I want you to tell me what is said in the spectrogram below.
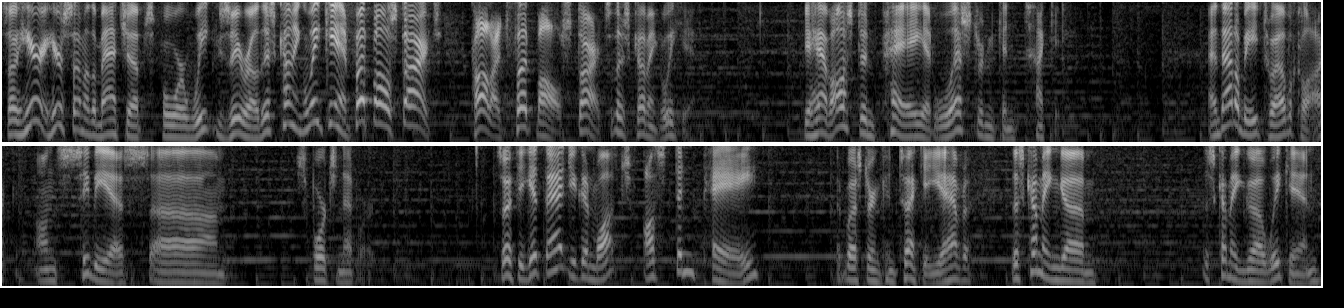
So here, here's some of the matchups for week zero. This coming weekend, football starts. College football starts this coming weekend. You have Austin Peay at Western Kentucky. And that'll be 12 o'clock on CBS um, Sports Network. So if you get that, you can watch Austin Peay at Western Kentucky. You have this coming um, this coming uh, weekend.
